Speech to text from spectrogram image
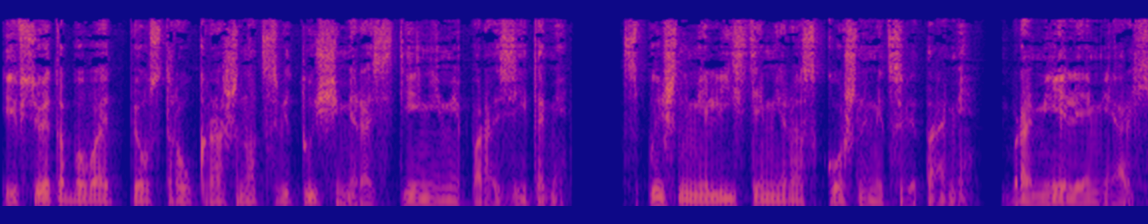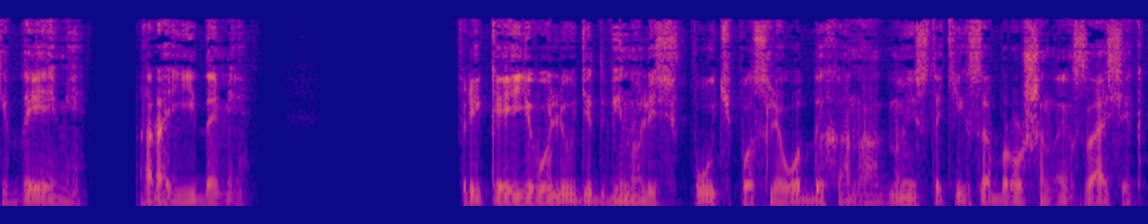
И все это бывает пестро украшено цветущими растениями, паразитами, с пышными листьями и роскошными цветами, бромелиями, орхидеями, араидами. Фрике и его люди двинулись в путь после отдыха на одной из таких заброшенных засек,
